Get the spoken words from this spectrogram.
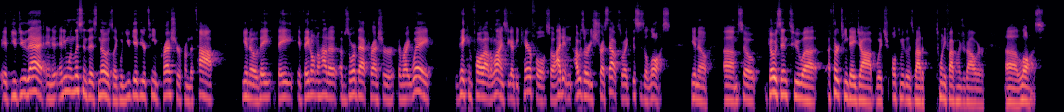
if you do that, and anyone listen to this knows, like when you give your team pressure from the top, you know they they if they don't know how to absorb that pressure the right way, they can fall out of line. So you got to be careful. So I didn't. I was already stressed out. So like this is a loss, you know. Um, so goes into uh, a 13 day job, which ultimately was about a $2,500 uh, loss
